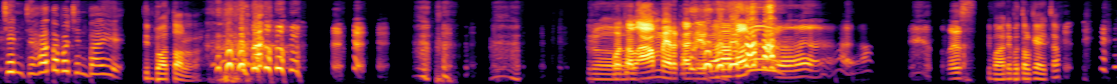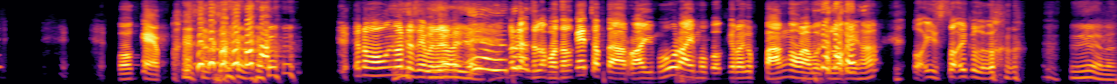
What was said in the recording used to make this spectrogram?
jin jahat apa jin baik? Jin botol. Terus Botol Amer kan ya. Terus gimana botol kecap? bokep. kan ngomong ngono sih Iya, bener. iya. Kan delok botol kecap ta, raimu, raimu mbok kira iku bangau lah mbok deloki ha. Kok iso iku lho. Iya lah.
